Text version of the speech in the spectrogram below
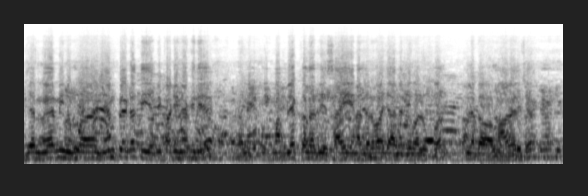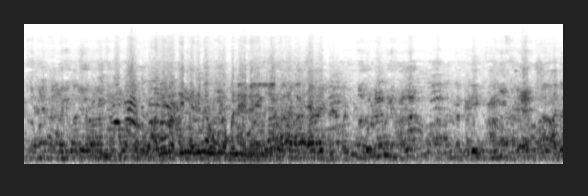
જે મેયરની નંબર નેમ પ્લેટ હતી એ બી કાઢી નાખી દે અને ટૂંકમાં બ્લેક કલરની સાઈ એના દરવાજા અને દિવાલ ઉપર લગાવવામાં આવેલ છે. આ વિરોધ ધીમે ધીમે ઉગ્ર બની રહ્યો છે. આજે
